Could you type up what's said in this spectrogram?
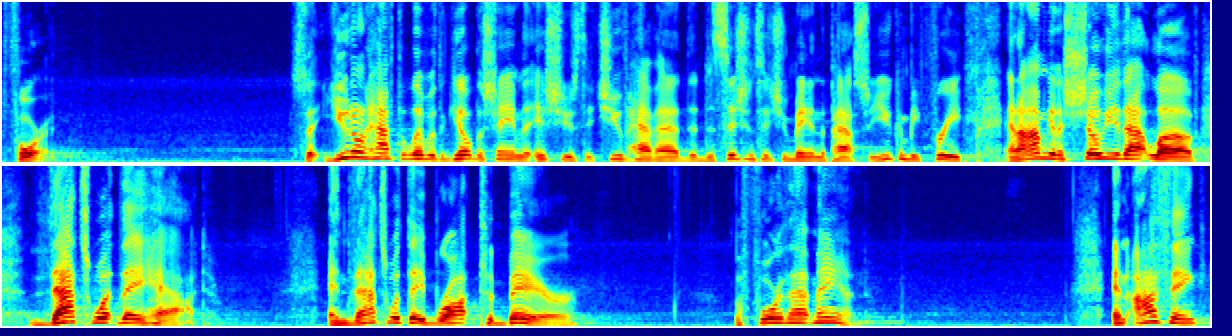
for it. So that you don't have to live with the guilt, the shame, the issues that you have had, the decisions that you've made in the past, so you can be free. And I'm going to show you that love. That's what they had. And that's what they brought to bear before that man. And I think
